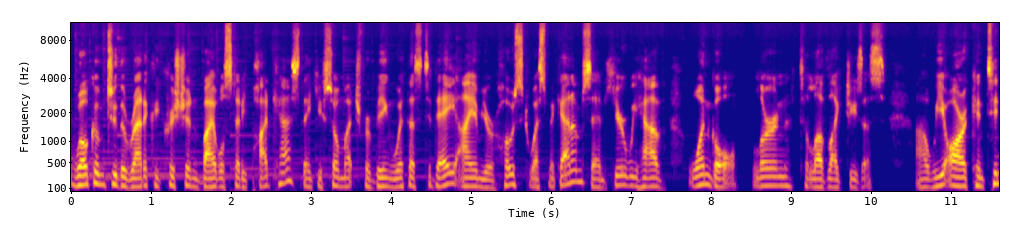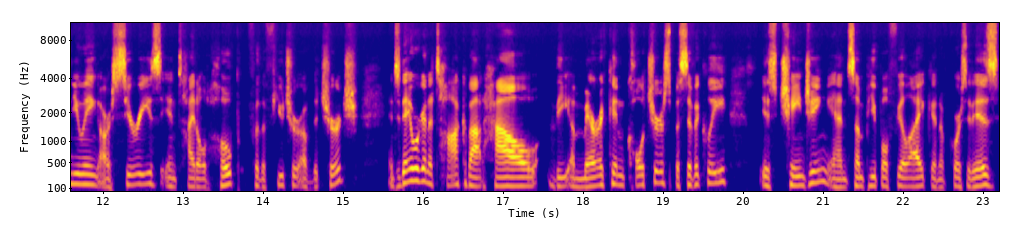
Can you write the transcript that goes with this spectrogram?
Welcome to the Radically Christian Bible Study Podcast. Thank you so much for being with us today. I am your host, Wes McAdams, and here we have one goal learn to love like Jesus. Uh, we are continuing our series entitled Hope for the Future of the Church. And today we're going to talk about how the American culture specifically is changing. And some people feel like, and of course it is,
